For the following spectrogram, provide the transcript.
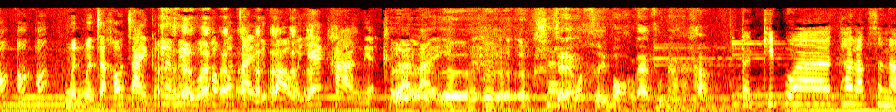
อ๋ออ๋ออ๋อเหมือนเหมือนจะเข้าใจก็เลยไม่รู้ว่าเขาเข้าใจหรือเปล่าว่าแยกทางเนี่ยคืออะไร เออเออเออใช่ แสดงว่าเคยบอกแล้วคุณนาครับ แต่คิดว่าถ้าลักษณะ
